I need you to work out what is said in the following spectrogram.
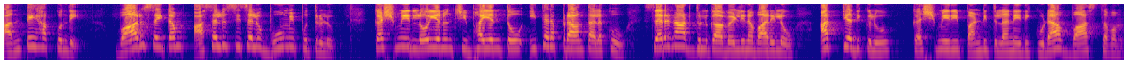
అంతే హక్కుంది. వారు సైతం అసలు సిసలు భూమిపుత్రులు కశ్మీర్ లోయ నుంచి భయంతో ఇతర ప్రాంతాలకు శరణార్థులుగా వెళ్ళిన వారిలో అత్యధికులు కశ్మీరీ పండితులనేది కూడా వాస్తవం.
